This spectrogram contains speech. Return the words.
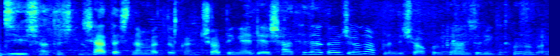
জি সাতাশ সাতাশ নাম্বার দোকান। শপিং আইডিয়ার সাথে থাকার জন্য আপনাদের সকলকে আন্তরিক ধন্যবাদ।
